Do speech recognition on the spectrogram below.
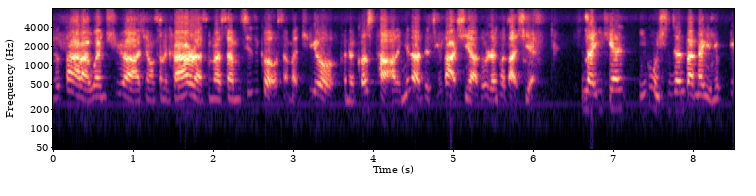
有大的湾区啊，像萨拉卡尔啊，什么 San Francisco、San Mateo、可能 Costa、阿拉米纳这几个大县啊，都是人口大县。现在一天一共新增大概也就一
